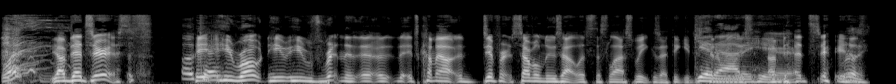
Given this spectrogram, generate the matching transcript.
What? Yeah, I'm dead serious. Okay. He, he wrote. He he was written. Uh, uh, it's come out in different several news outlets this last week because I think he just Get kinda outta released- here. I'm dead serious.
